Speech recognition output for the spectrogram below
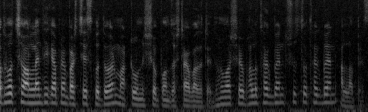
অথবা হচ্ছে অনলাইন থেকে আপনি পারচেস করতে পারেন, মাত্র উনিশশো পঞ্চাশ টাকা বাজেটে ধন্যবাদ, সবাই ভালো থাকবেন, সুস্থ থাকবেন, আল্লাহ হাফেজ।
